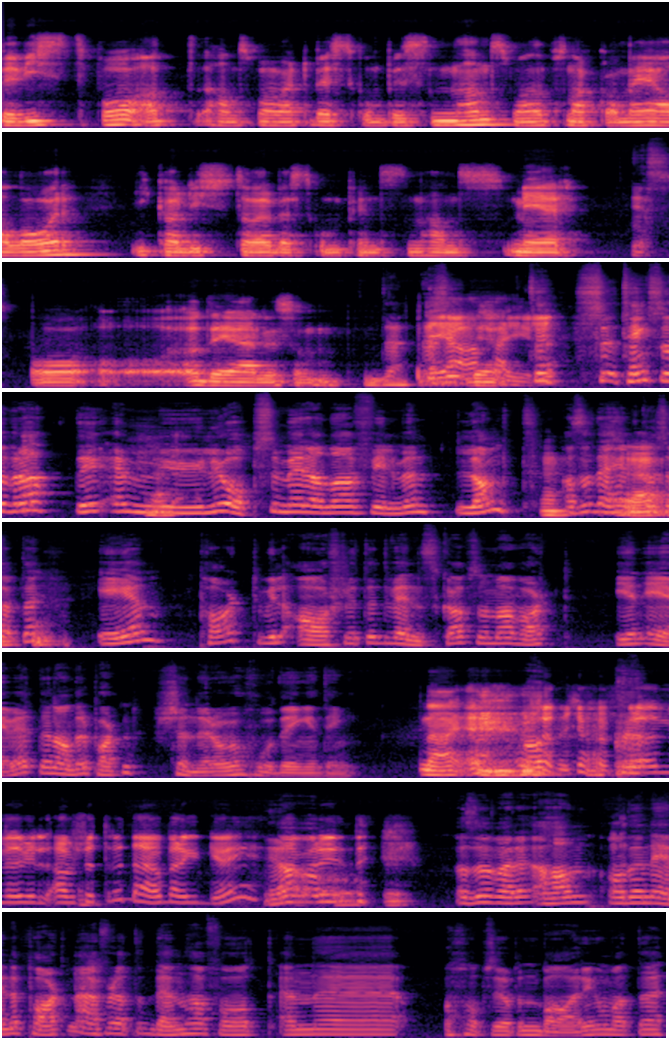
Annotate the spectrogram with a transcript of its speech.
bevisst på at han som har vært bestekompisen hans, som han har snakka med i alle år, ikke har lyst til å være bestekompisen hans mer. yes. Og, og, og det er liksom Det, Det er det- hele. Tenk, så- tenk så bra! Det er mulig å oppsummere denne filmen langt. Altså, det er hele Ja. konseptet. Én part vil avslutte et vennskap som har vart i en evighet. Den andre parten skjønner overhodet ingenting. Nei. Skjønner ikke hvorfor han vil avslutte det. Det er jo bare gøy. Ja, og, bare, Altså bare han Og den ene parten er fordi at den har fått en eh, håper jeg, åpenbaring om at eh,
